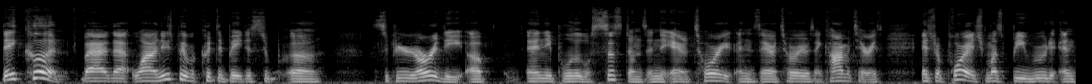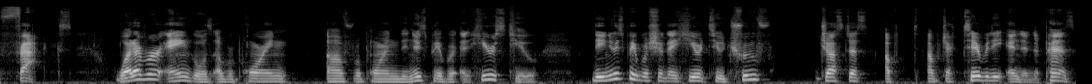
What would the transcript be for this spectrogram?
they could, but that while a newspaper could debate the uh, superiority of any political systems in the editorial in its editorials and commentaries, its reportage must be rooted in facts. Whatever angles of reporting of reporting the newspaper adheres to, the newspaper should adhere to truth, justice, ob- objectivity, and independence.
